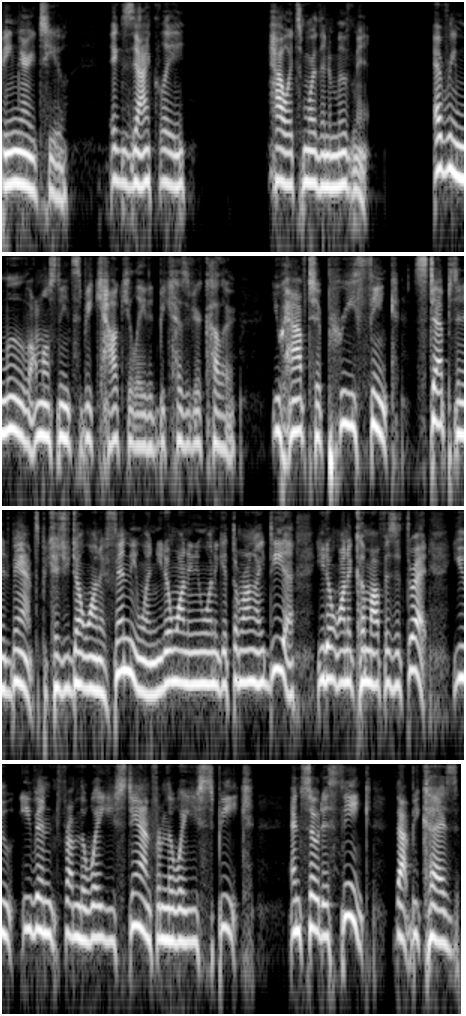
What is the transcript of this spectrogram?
being married to you exactly how it's more than a movement. Every move almost needs to be calculated because of your color. You have to pre think steps in advance because you don't want to offend anyone. You don't want anyone to get the wrong idea. You don't want to come off as a threat. You, even from the way you stand, from the way you speak. And so to think that because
